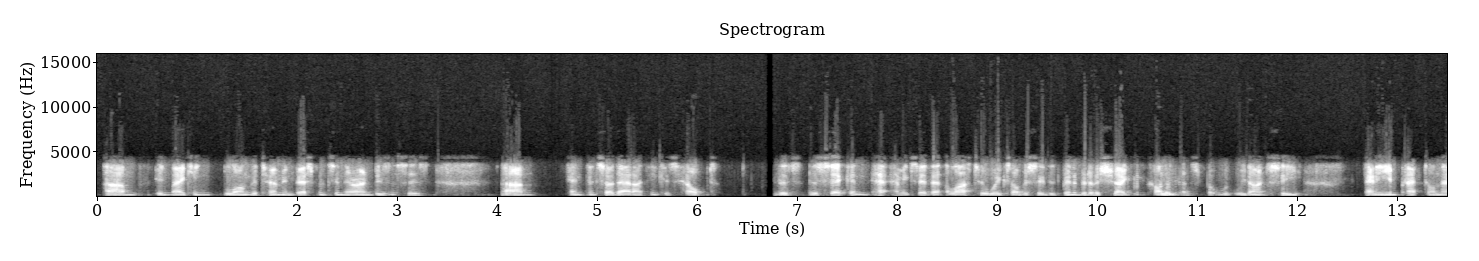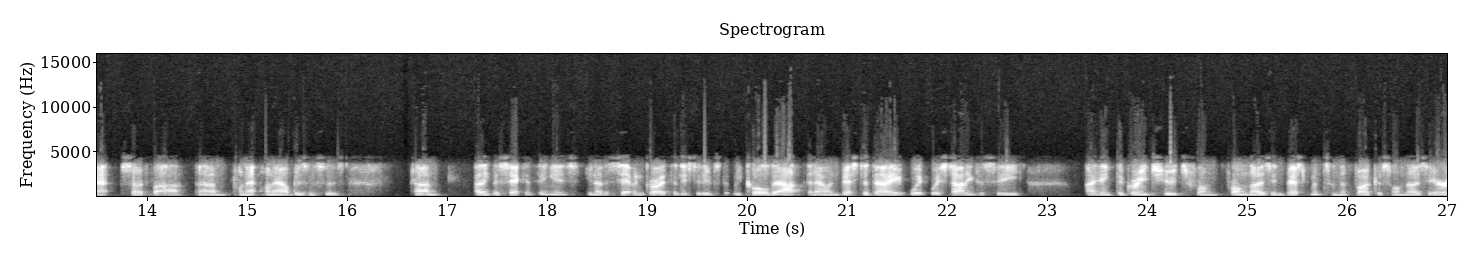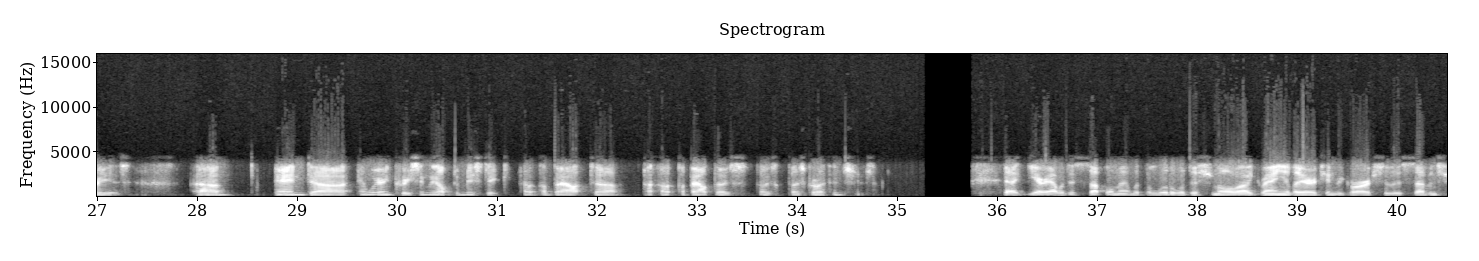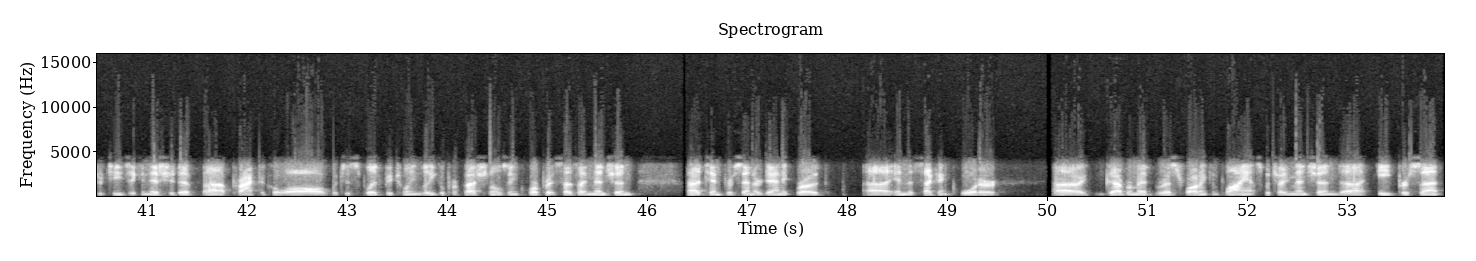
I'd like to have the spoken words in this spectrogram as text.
um, in making longer term investments in their own businesses. Um, and, and so that I think has helped. This, the second, Having said that, the last two weeks, obviously there's been a bit of a shake in confidence, but we don't see any impact on that so far, um on on our businesses. I think the second thing is, you know, the seven growth initiatives that we called out at our Investor Day, we're starting to see, I think, the green shoots from from those investments and the focus on those areas. Um and uh and we're increasingly optimistic about uh about those those those growth initiatives. Yeah, Gary, I would just supplement with a little additional granularity in regards to the seven strategic initiative. Practical Law, which is split between legal professionals and corporates, as I mentioned, 10% organic growth uh, in the second quarter. Uh, government Risk, Fraud, and Compliance, which I mentioned, uh, 8%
